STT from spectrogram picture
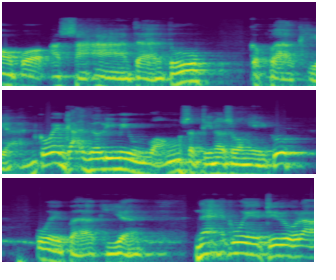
apa asaadatu kebahagiaan. Kowe gak dolimi wong sedina wong iku kowe bahagia. Nek kowe dhewe ora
